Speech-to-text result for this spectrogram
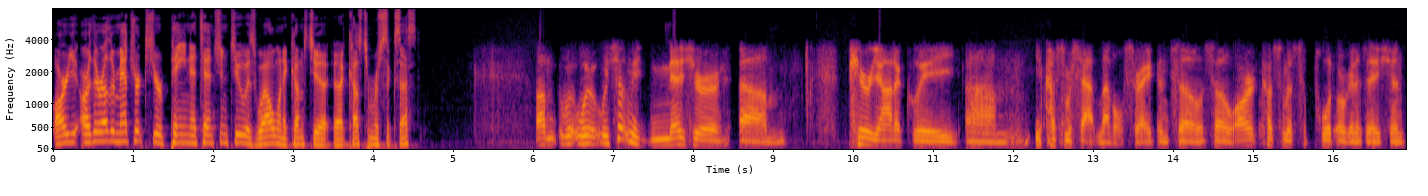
Are you, are there other metrics you're paying attention to as well when it comes to uh, customer success? Um, we, we, certainly measure um, periodically um, customer sat levels, right? And so, so our customer support organization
